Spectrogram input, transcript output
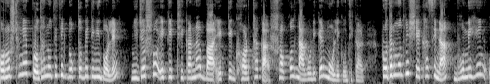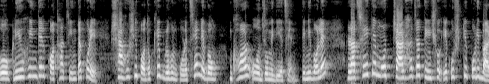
অনুষ্ঠানে প্রধান অতিথির বক্তব্যে তিনি বলেন, নিজস্ব একটি ঠিকানা বা একটি ঘর থাকা সকল নাগরিকের মৌলিক অধিকার। প্রধানমন্ত্রী শেখ হাসিনা ভূমিহীন ও গৃহহীনদের কথা চিন্তা করে সাহসী পদক্ষেপ গ্রহণ করেছেন এবং ঘর ও জমি দিয়েছেন। তিনি বলেন, রাজশাহীতে মোট চার হাজার তিনশো একুশটি পরিবার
